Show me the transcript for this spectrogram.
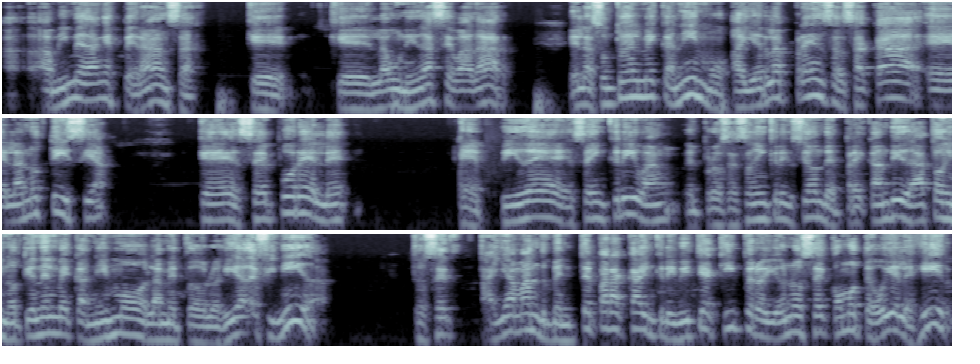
a, mí me dan esperanza que, que, la unidad se va a dar. El asunto es el mecanismo. Ayer la prensa saca eh, la noticia que C por L eh, pide se inscriban el proceso de inscripción de precandidatos y no tiene el mecanismo, la metodología definida. Entonces está llamando, vente para acá, inscribite aquí, pero yo no sé cómo te voy a elegir.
